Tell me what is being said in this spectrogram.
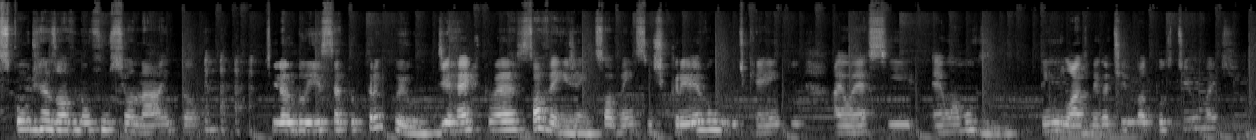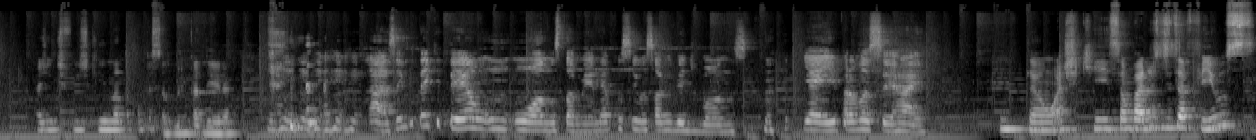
Xcode resolve não funcionar, então, tirando isso, é tudo tranquilo. De resto, é só vem, gente, só vem, se inscrevam no Bootcamp. iOS é um amorzinho. Tem um lado negativo e um lado positivo, mas a gente finge que nada tá acontecendo. Brincadeira. ah, sempre tem que ter um, um ônus também, não é possível só viver de bônus. e aí, para você, Rai? Então, acho que são vários desafios,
